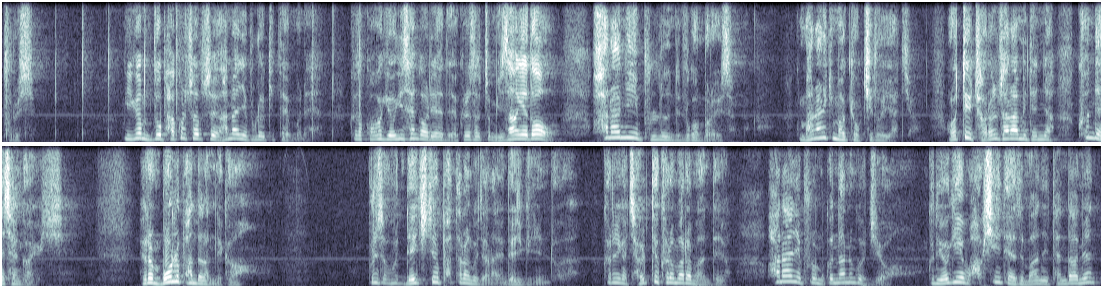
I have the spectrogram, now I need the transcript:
부르심. 이건 누가 바꿀 수 없어요. 하나님이 불렀기 때문에. 그래서 꼭 여기 생각을 해야 돼요. 그래서 좀 이상해도 하나님이 부르는데 누가 했습니까? 그럼 하나님께 맡기고 기도해야죠. 어떻게 저런 사람이 됐냐? 그건 내 생각이지. 여러분 뭘로 판단합니까? 그래서 내 기준으로 판단한 거잖아요. 내 기준으로. 그러니까 절대 그런 말 하면 안 돼요. 하나님 부르면 끝나는 거죠. 근데 여기에 확신이 돼서 만약에 된다면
